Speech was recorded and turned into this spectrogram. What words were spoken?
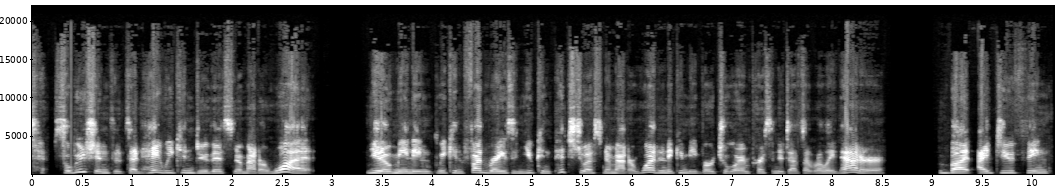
t- solutions that said, "Hey, we can do this no matter what." You know, meaning we can fundraise and you can pitch to us no matter what, and it can be virtual or in person. It doesn't really matter. But I do think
